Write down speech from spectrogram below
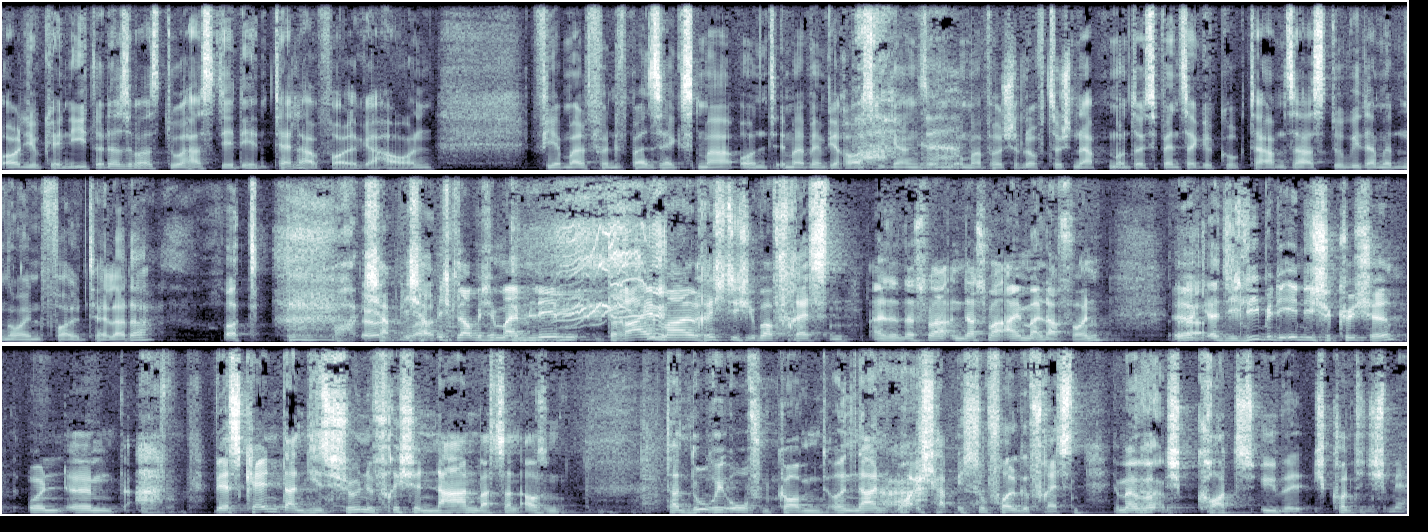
all you can eat oder sowas, du hast dir den Teller vollgehauen. Viermal, fünfmal, sechsmal und immer wenn wir rausgegangen sind, um mal frische Luft zu schnappen und durchs Fenster geguckt haben, saßt du wieder mit einem neuen vollen Teller da. Und Boah, ich habe ich hab mich, glaube ich, in meinem Leben dreimal richtig überfressen. Also das war, das war einmal davon. Also ich liebe die indische Küche. Und ähm, wer es kennt, dann dieses schöne, frische Naan, was dann aus dem Tandoori-Ofen kommt. Und dann, boah, ich habe mich so voll gefressen. Immer wirklich kotzübel. Ich konnte nicht mehr.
